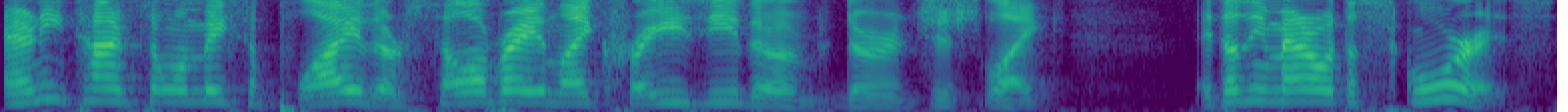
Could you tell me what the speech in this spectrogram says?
anytime someone makes a play, they're celebrating like crazy. They're they're just like it doesn't even matter what the score is.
